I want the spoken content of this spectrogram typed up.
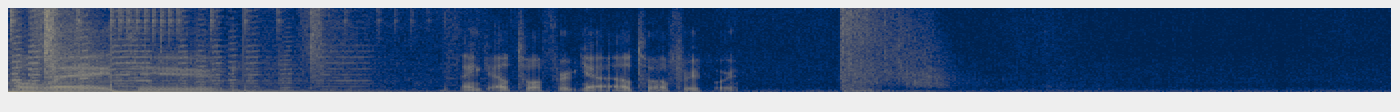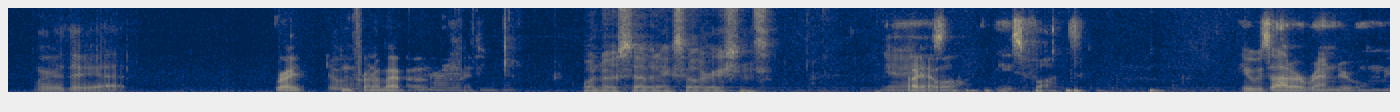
whole way to I think L12 fruit yeah, L12 Freeport. Where are they at? Right in front of my boat. 107 accelerations. Yeah, Oh yeah, he's- well, he's fucked. He was out of render when we.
